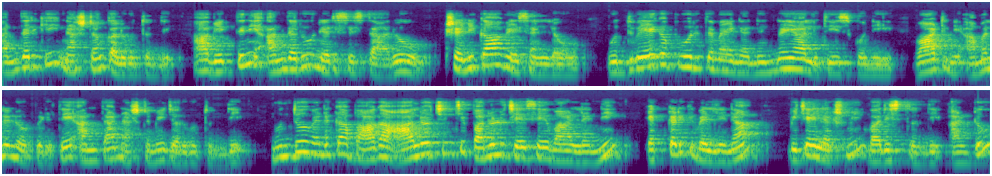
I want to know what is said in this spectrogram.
అందరికీ నష్టం కలుగుతుంది. ఆ వ్యక్తిని అందరూ నిరసిస్తారు. క్షణికావేశంలో ఉద్వేగపూరితమైన నిర్ణయాలు తీసుకుని వాటిని అమలులో పెడితే అంతా నష్టమే జరుగుతుంది. ముందు వెనక బాగా ఆలోచించి పనులు చేసే వాళ్ళని ఎక్కడికి వెళ్ళినా విజయలక్ష్మి వరిస్తుంది అంటూ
